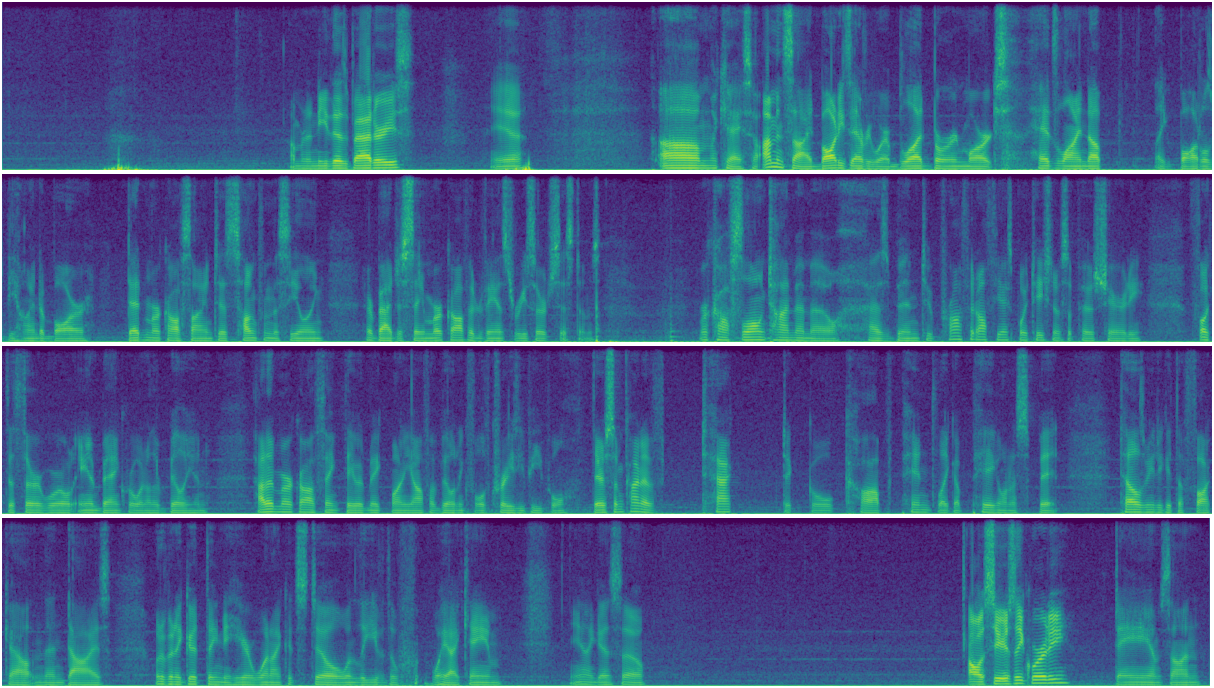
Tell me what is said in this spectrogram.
I'm gonna need those batteries. Yeah. Um, okay, so I'm inside. Bodies everywhere. Blood, burn marks. Heads lined up like bottles behind a bar. Dead Murkoff scientists hung from the ceiling. Their badges say Murkoff Advanced Research Systems. Murkoff's long-time MO has been to profit off the exploitation of supposed charity, fuck the third world, and bankroll another billion. How did Murkoff think they would make money off a building full of crazy people? There's some kind of tactical cop pinned like a pig on a spit tells me to get the fuck out and then dies. Would have been a good thing to hear when I could still leave the way I came. Yeah, I guess so. Oh, seriously, QWERTY? Damn, son.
